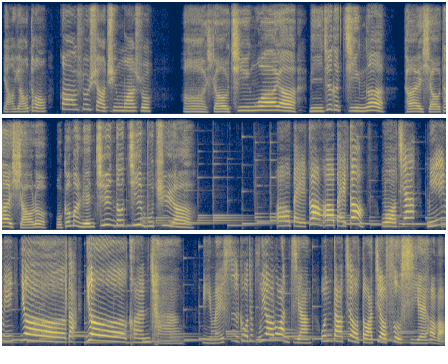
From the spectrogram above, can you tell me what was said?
摇摇头。告诉小青蛙说：“啊，小青蛙呀，你这个井啊，太小太小了，我根本连进都进不去啊！”哦，北贡，哦，北贡，我家明明又大又宽敞，你没试过就不要乱讲，温到就大就熟悉耶，好不好？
